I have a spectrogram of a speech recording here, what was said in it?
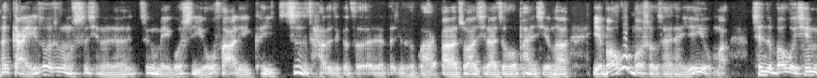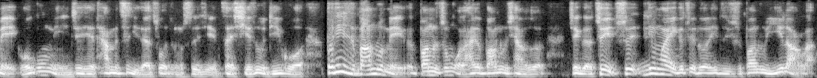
那敢于做这种事情的人，这个美国是有法律可以治他的这个责任的，就是把把他抓起来之后判刑了，也包括没收财产也有嘛，甚至包括一些美国公民这些他们自己在做这种事情，在协助敌国，不仅是帮助美帮助中国，还有帮助像俄这个最最另外一个最多的例子就是帮助伊朗了。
